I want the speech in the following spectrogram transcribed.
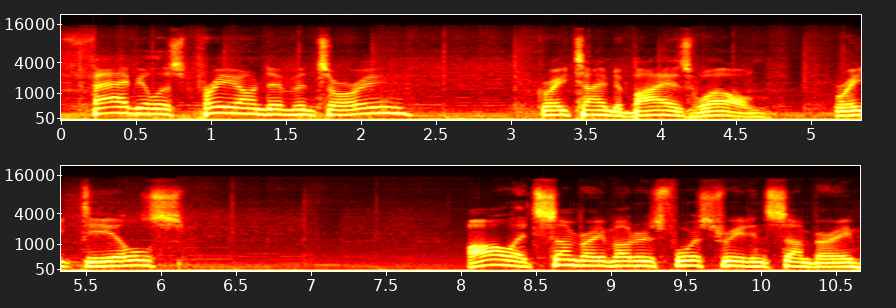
Fabulous pre owned inventory. Great time to buy as well. Great deals. All at Sunbury Motors, 4th Street in Sunbury.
